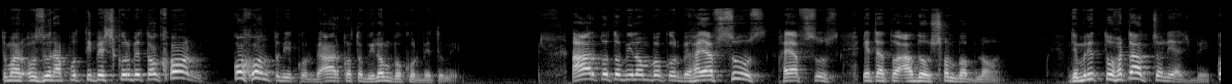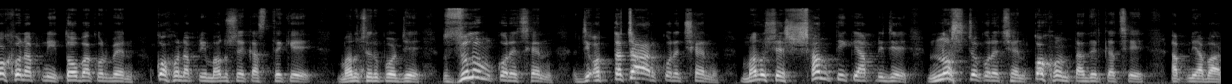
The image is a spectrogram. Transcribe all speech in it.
তোমার অজুর আপত্তি পেশ করবে তখন? কখন তুমি করবে? আর কত বিলম্ব করবে তুমি? আর কত বিলম্ব করবে? হায় আফসুস হায় আফসুস, এটা তো আদৌ সম্ভব নয়। যে মৃত্যু হঠাৎ চলে আসবে, কখন আপনি তবা করবেন, কখন আপনি মানুষের কাছ থেকে, মানুষের উপর যে জুলুম করেছেন, যে অত্যাচার করেছেন, মানুষের শান্তিকে আপনি যে নষ্ট করেছেন, কখন তাদের কাছে আপনি আবার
